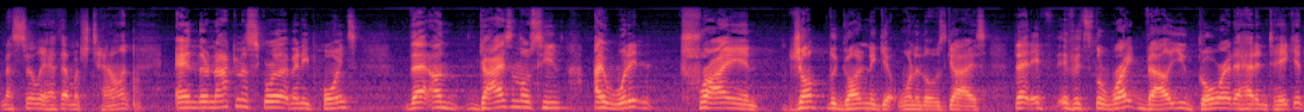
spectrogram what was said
necessarily have that much talent, and they're not going to score that many points. That on guys on those teams, I wouldn't try and jump the gun to get one of those guys. That if if it's the right value, go right ahead and take it,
